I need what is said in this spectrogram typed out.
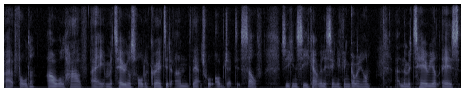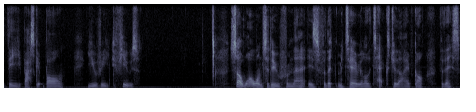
uh, folder I will have a materials folder created and the actual object itself. So you can see you can't really see anything going on. And the material is the basketball UV diffuse. So what I want to do from there is for the material or the texture that I've got for this,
